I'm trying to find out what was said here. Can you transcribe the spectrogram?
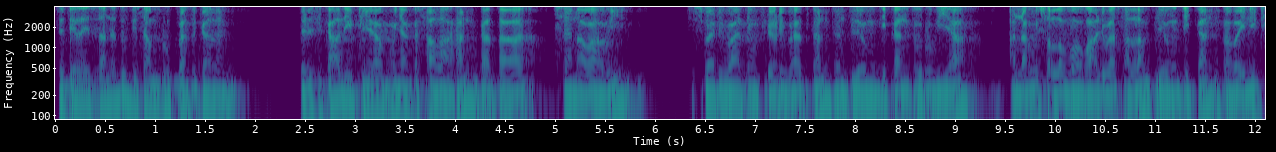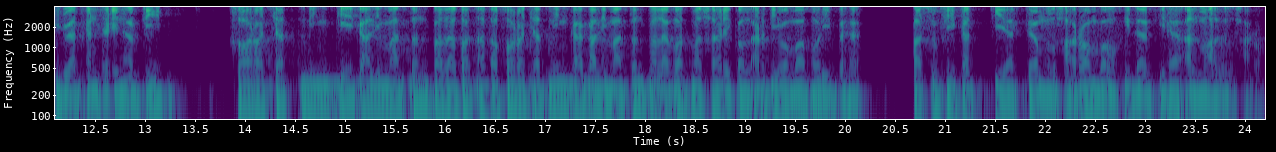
Jadi lesan itu bisa merubah segalanya. Jadi sekali dia punya kesalahan, kata Syanawawi, sesuai riwayat yang beliau riwayatkan dan beliau ngendikan itu ruwiyah Anahu sallallahu alaihi wasallam beliau ngendikan bahwa ini diriwayatkan dari Nabi kharajat mingki kalimatun balagot atau kharajat mingka kalimatun balagot masyarikul ardi wa magharibaha fasufikat biadamul haram wa ukhidha biha al malul haram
